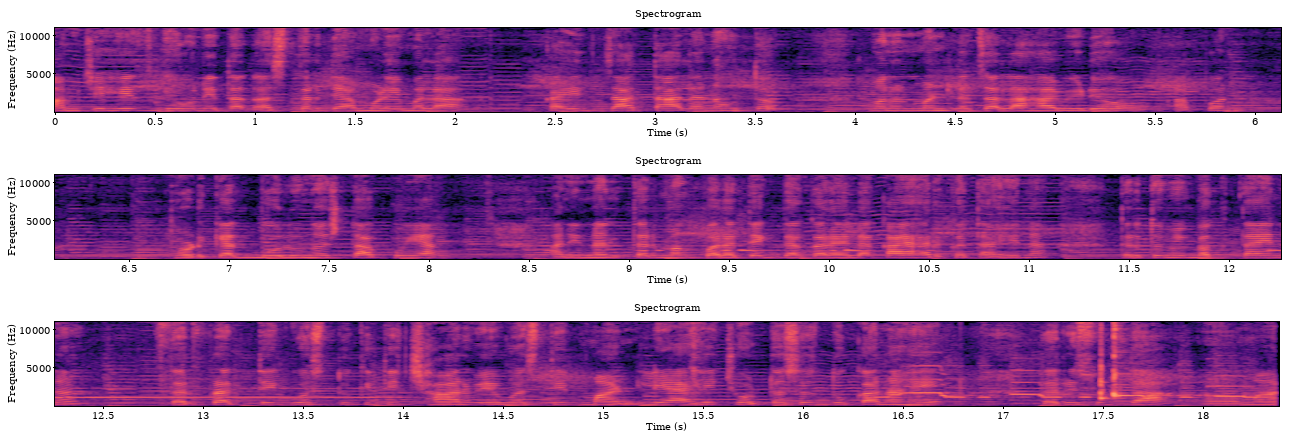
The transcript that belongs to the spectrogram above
आमचे हेच घेऊन येतात अस्तर त्यामुळे मला काही जाता आलं नव्हतं. म्हणून म्हटलं चला हा व्हिडिओ आपण थोडक्यात बोलूनच टाकूया. आणि नंतर मग परत एकदा करायला काय हरकत आहे ना? तर तुम्ही बघताय ना? तर प्रत्येक वस्तू किती छान व्यवस्थित मांडली आहे. छोटंसंच दुकान आहे. तरीसुद्धा मा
